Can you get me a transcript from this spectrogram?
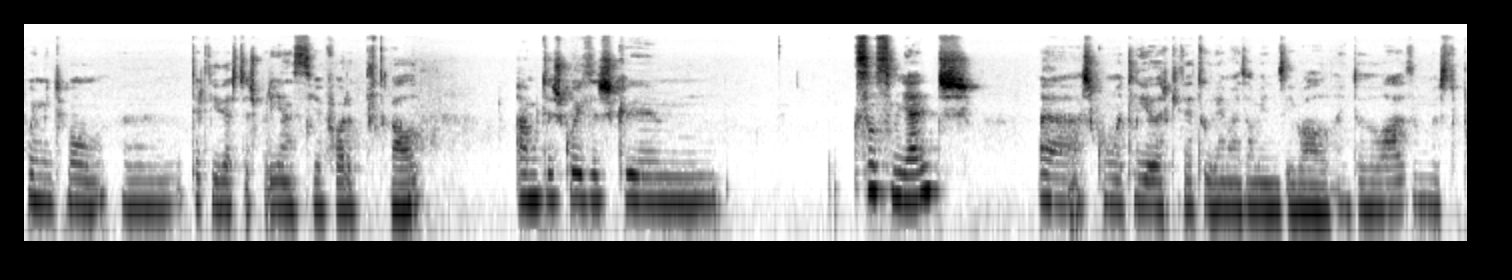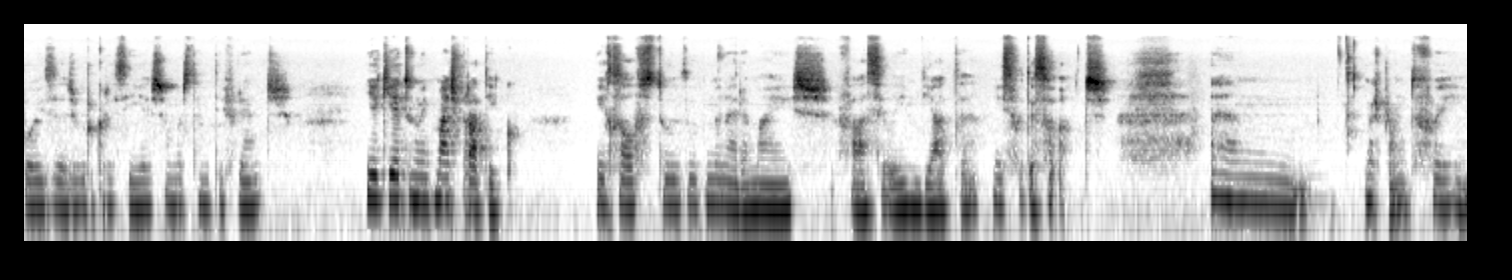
foi muito bom uh, ter tido esta experiência fora de Portugal há muitas coisas que, que são semelhantes. Uh, acho que um ateliê de arquitetura é mais ou menos igual em todo lado, mas depois as burocracias são bastante diferentes. E aqui é tudo muito mais prático e resolve-se tudo de maneira mais fácil e imediata. Isso vou ter saudades. Um, mas pronto, foi,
